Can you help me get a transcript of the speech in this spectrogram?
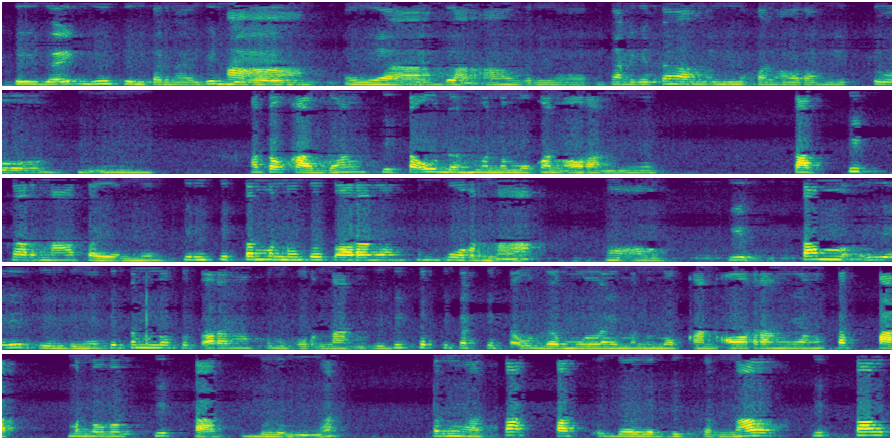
lebih baik gue simpan aja deh Ha-ha. iya Gitu. ha-ha, benar karena kita nggak menemukan orang itu Mm-mm. atau kadang kita udah menemukan orangnya tapi karena apa ya? Mungkin kita menuntut orang yang sempurna. Heeh. kita ya itu intinya kita menuntut orang yang sempurna. Jadi ketika kita udah mulai menemukan orang yang tepat menurut kita sebelumnya ternyata pas udah lebih kenal kita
